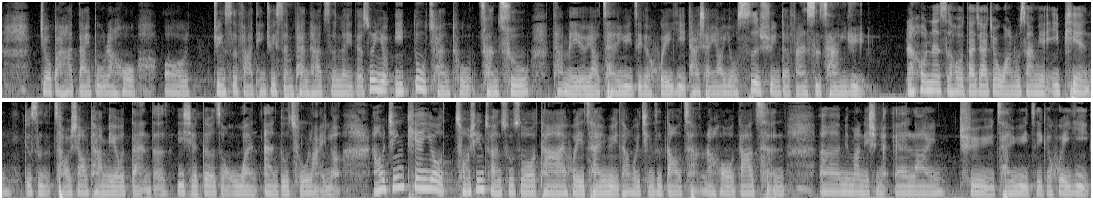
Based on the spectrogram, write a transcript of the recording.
就把他逮捕，然后哦，军事法庭去审判他之类的，所以有一度传图传出他没有要参与这个会议，他想要用视讯的方式参与。然后那时候大家就网络上面一片就是嘲笑他没有胆的一些各种文案都出来了，然后今天又重新传出说他会参与，他会亲自到场，然后搭乘呃 Myanmar National Airline 去参与这个会议。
